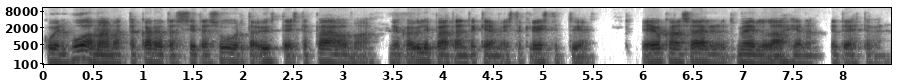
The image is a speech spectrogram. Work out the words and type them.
kuin huomaamatta kadota sitä suurta yhteistä pääomaa, joka ylipäätään tekee meistä kristittyjä ja joka on säilynyt meille lahjana ja tehtävänä.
